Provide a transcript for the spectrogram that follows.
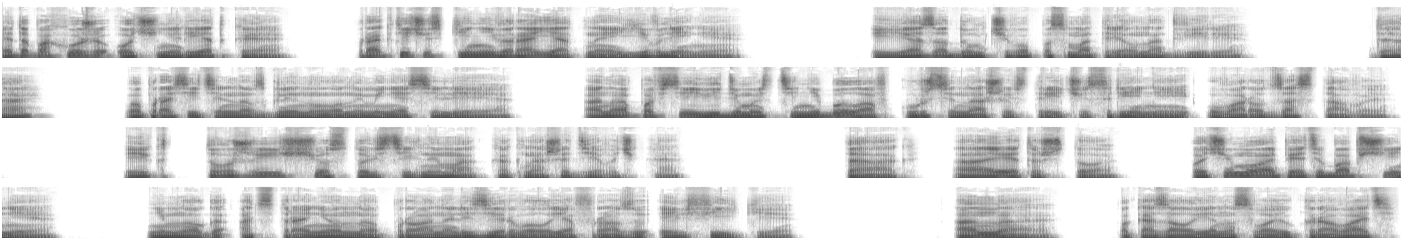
это, похоже, очень редкое, практически невероятное явление. И я задумчиво посмотрел на двери. «Да?» – вопросительно взглянула на меня Селея. Она, по всей видимости, не была в курсе нашей встречи с Ренией у ворот заставы. И кто же еще столь сильный маг, как наша девочка? Так, а это что? Почему опять обобщение? Немного отстраненно проанализировал я фразу эльфийки. «Она», — показал я на свою кровать,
